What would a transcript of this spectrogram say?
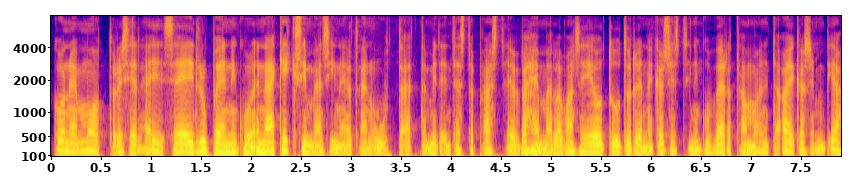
koneen moottori, siellä ei, se ei rupea niin kuin enää keksimään siinä jotain uutta, että miten tästä päästään vähemmällä, vaan se joutuu todennäköisesti niin kuin vertaamaan niitä aikaisempia,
